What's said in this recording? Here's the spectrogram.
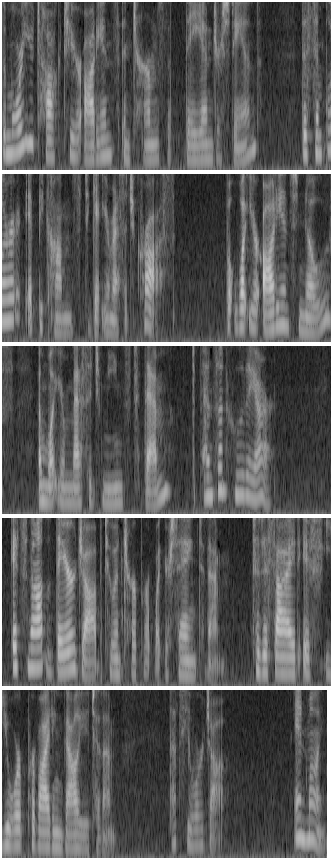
The more you talk to your audience in terms that they understand, the simpler it becomes to get your message across. But what your audience knows and what your message means to them depends on who they are. It's not their job to interpret what you're saying to them, to decide if you're providing value to them. That's your job. And mine.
